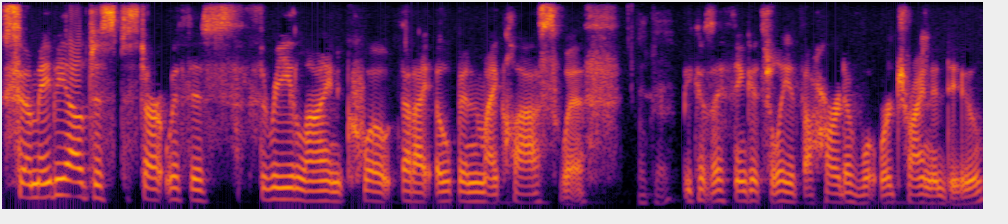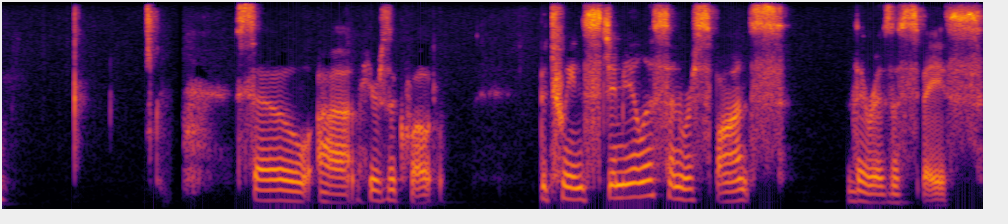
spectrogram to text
So maybe I'll just start with this three line quote that I opened my class with. Okay. Because I think it's really at the heart of what we're trying to do. So uh, here's a quote Between stimulus and response, there is a space.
